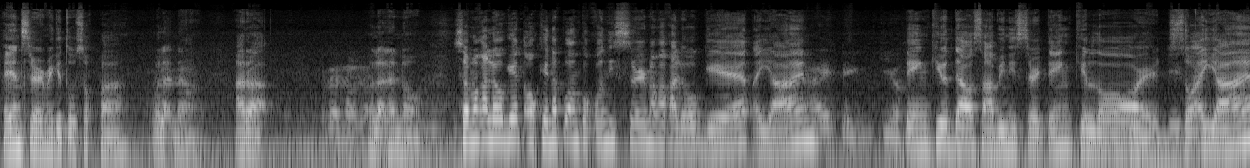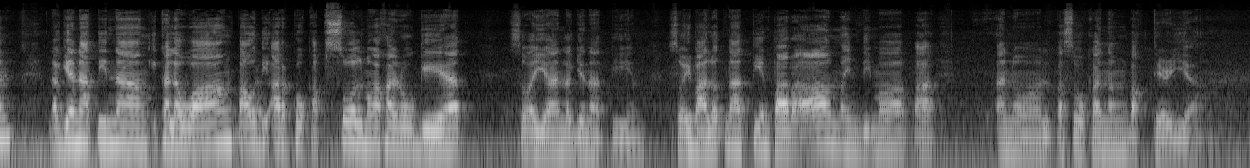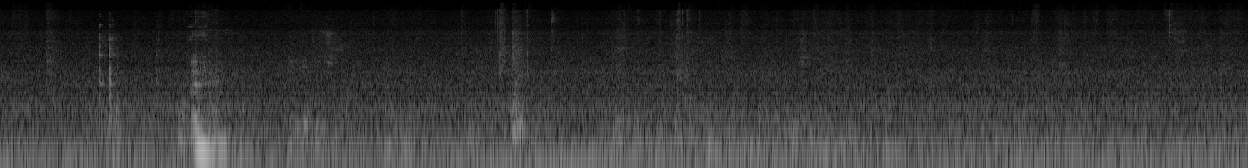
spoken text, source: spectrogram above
Ayan sir, may gitusok pa. Wala na. Ara, Wala na, wala. wala na no. Sa mga kalugit, okay na po ang kuko ni sir mga kalugit. Ayan. Ay, thank you. Thank you daw, sabi ni Sir. Thank you, Lord. So, ayan. Lagyan natin ng ikalawang Pau di Arco capsule, mga karugit. So, ayan, lagyan natin. So, ibalot natin para ah, hindi mapa, ano, pasukan ng bacteria.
